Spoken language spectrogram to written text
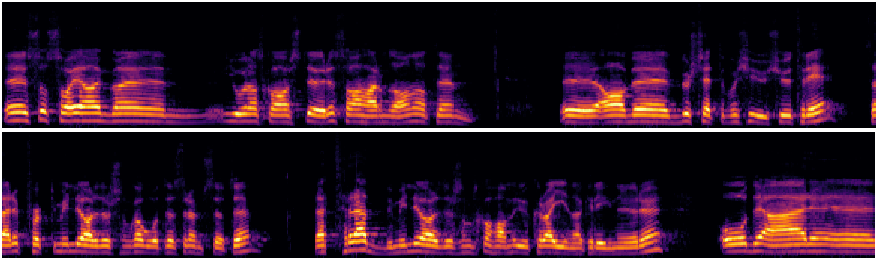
eh, så så jeg eh, Jonas Gahr Støre sa her om dagen at eh, eh, av eh, budsjettet for 2023 så er det 40 milliarder som skal gå til strømstøtte. Det er 30 milliarder som skal ha med Ukraina-krigen å gjøre. Og det er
